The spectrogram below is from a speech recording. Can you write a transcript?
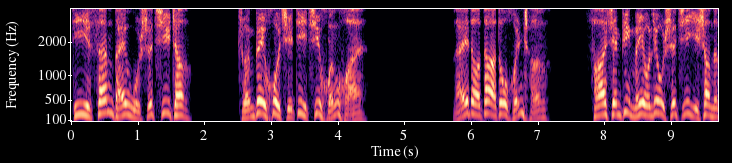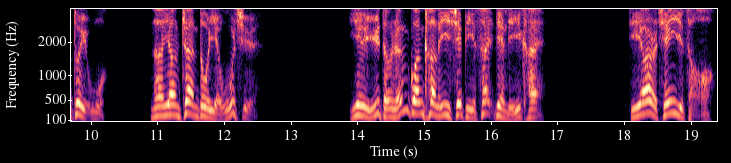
第三百五十七章，准备获取第七魂环。来到大斗魂城，发现并没有六十级以上的队伍，那样战斗也无趣。叶雨等人观看了一些比赛，便离开。第二天一早，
